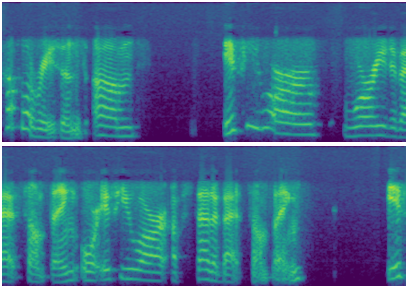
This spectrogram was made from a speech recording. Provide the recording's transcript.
a couple of reasons. Um, if you are worried about something, or if you are upset about something, if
